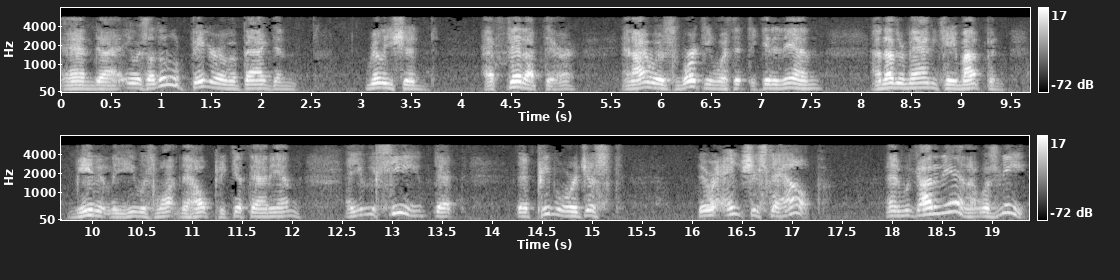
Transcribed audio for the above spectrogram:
And uh, it was a little bigger of a bag than really should have fit up there, and I was working with it to get it in. Another man came up and immediately he was wanting to help to get that in, and you could see that that people were just they were anxious to help, and we got it in. It was neat.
